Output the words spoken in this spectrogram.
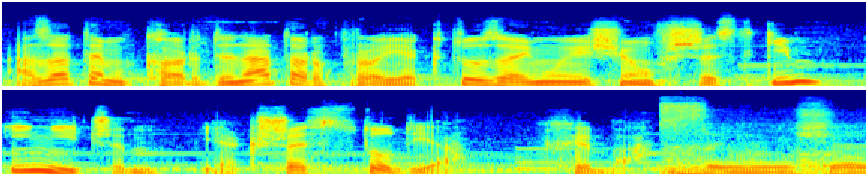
A zatem koordynator projektu zajmuje się wszystkim i niczym, jak szef studia. Chyba. Zajmuję się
